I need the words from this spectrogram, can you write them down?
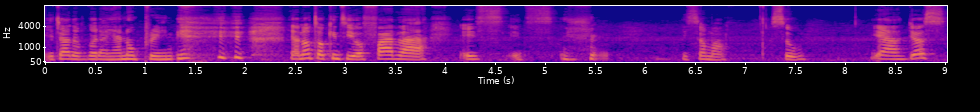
a child of God and you're not praying, you're not talking to your father. It's it's it's somehow so yeah just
